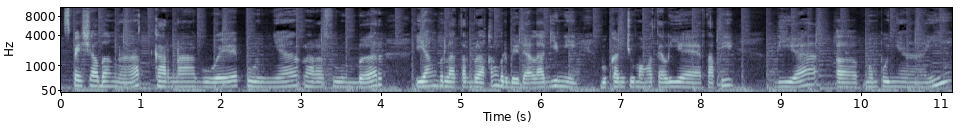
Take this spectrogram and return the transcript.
spesial banget karena gue punya narasumber yang berlatar belakang berbeda lagi nih. Bukan cuma hotelier, tapi dia eh, mempunyai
